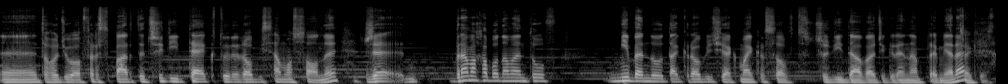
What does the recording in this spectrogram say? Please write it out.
e, to chodziło o first party, czyli te, które robi samo Sony, że w ramach abonamentów nie będą tak robić jak Microsoft, czyli dawać grę na premierę, Tak jest.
